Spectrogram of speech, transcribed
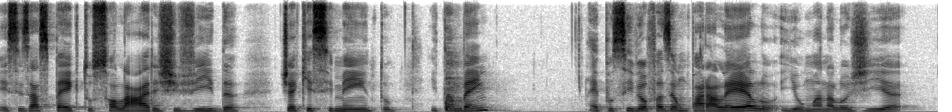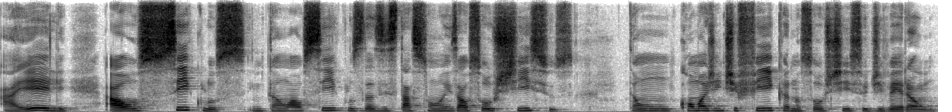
esses aspectos solares de vida, de aquecimento e também é possível fazer um paralelo e uma analogia a ele aos ciclos, então aos ciclos das estações, aos solstícios. Então, como a gente fica no solstício de verão,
